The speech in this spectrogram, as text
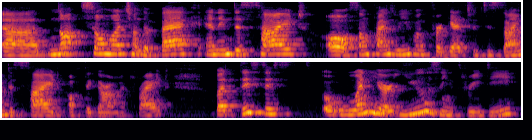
uh, not so much on the back and in the side. Oh, sometimes we even forget to design the side of the garment, right? But this is when you're using 3D,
